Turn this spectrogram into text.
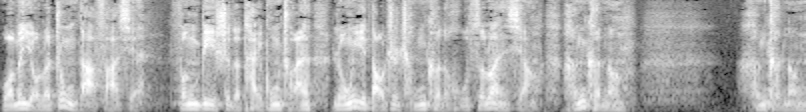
我们有了重大发现：封闭式的太空船容易导致乘客的胡思乱想，很可能，很可能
